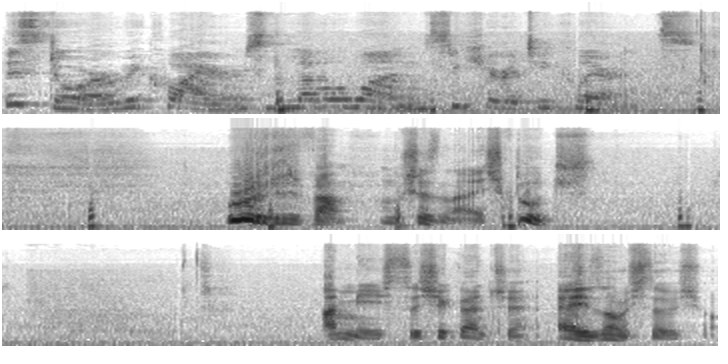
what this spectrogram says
This door requires level 1 security clearance. Urwa, muszę znaleźć klucz. A miejsce się kończy. Ej, znowu się zawiesiło.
